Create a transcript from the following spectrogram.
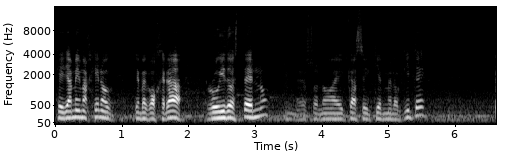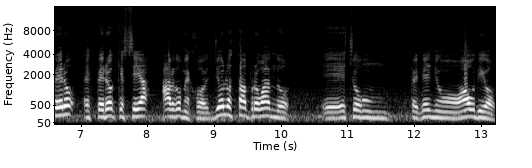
que ya me imagino que me cogerá ruido externo, eso no hay casi quien me lo quite, pero espero que sea algo mejor. Yo lo he estado probando, he hecho un pequeño audio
